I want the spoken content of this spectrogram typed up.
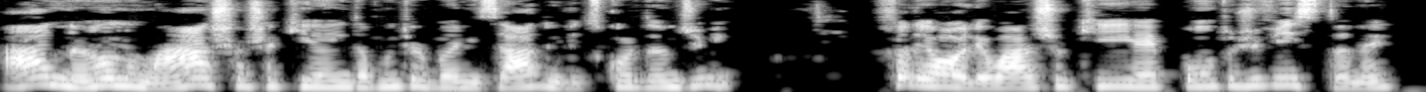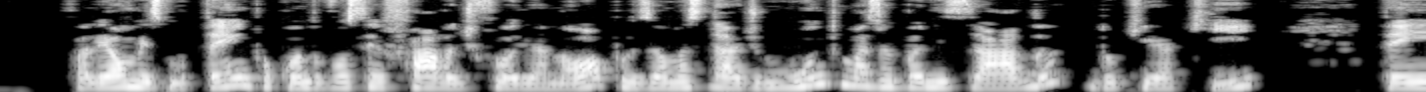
Ah, não, não acho, acho que é ainda muito urbanizado, ele discordando de mim. Falei, olha, eu acho que é ponto de vista, né? Falei, ao mesmo tempo, quando você fala de Florianópolis, é uma cidade muito mais urbanizada do que aqui. Tem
